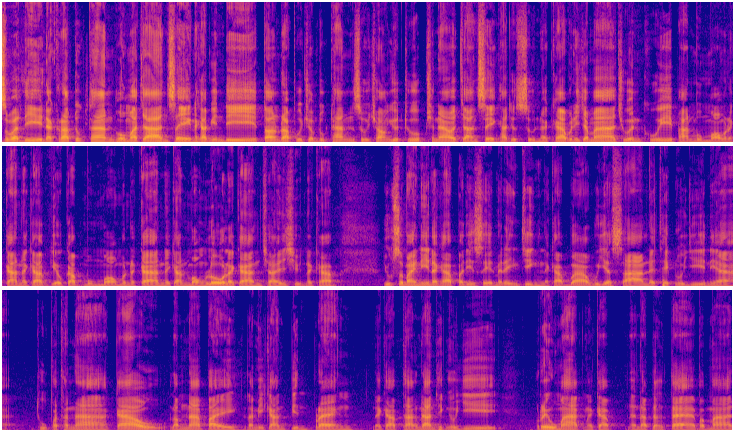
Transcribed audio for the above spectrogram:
สวัสดีนะครับทุกท่านผมอาจารย์เสกนะครับ ยินดีต้อนรับผู้ชมทุกท่านสู่ช่อง YouTube Channel อาจารย์เสก 5.0 นะครับ วันนี้จะมาชวนคุยผ่านมุมมองวรรณการนะครับ เกี่ยวกับมุมมองวรรณการในการมองโลกและการใช้ชีวิตนะครับ ยุคสมัยนี้นะครับปฏิเสธไม่ได้จริง ๆ นะครับ ว่าวิทยาศาสตร์และเทคโนโลยีเนี่ยถูกพัฒนาก้าวล้ำหน้าไป และมีการเปลี่ยนแปลงนะครับทางด้านเทคโนโลยีเร็วมากนะครับนับตั้งแต่ประมาณ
